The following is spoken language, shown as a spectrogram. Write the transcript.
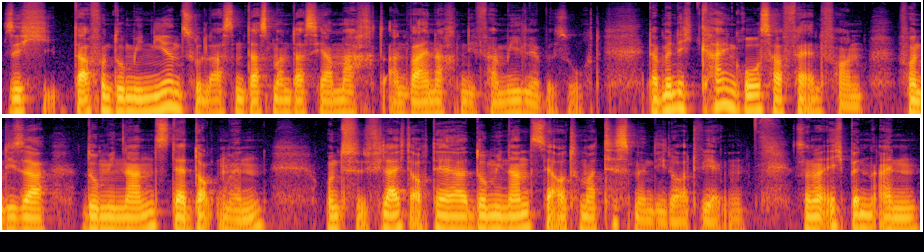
sich davon dominieren zu lassen, dass man das ja macht, an Weihnachten die Familie besucht. Da bin ich kein großer Fan von, von dieser Dominanz der Dogmen und vielleicht auch der Dominanz der Automatismen, die dort wirken, sondern ich bin ein,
